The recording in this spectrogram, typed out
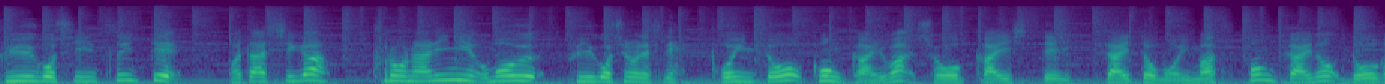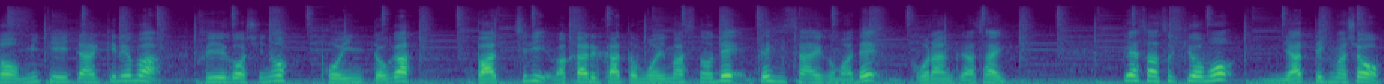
冬越しについて私がプロなりに思う冬越しのですねポイントを今回は紹介していきたいと思います。今回の動画を見ていただければ冬越しのポイントがバッチリわかるかと思いますので是非最後までご覧ください。では早速今日もやっていきましょ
